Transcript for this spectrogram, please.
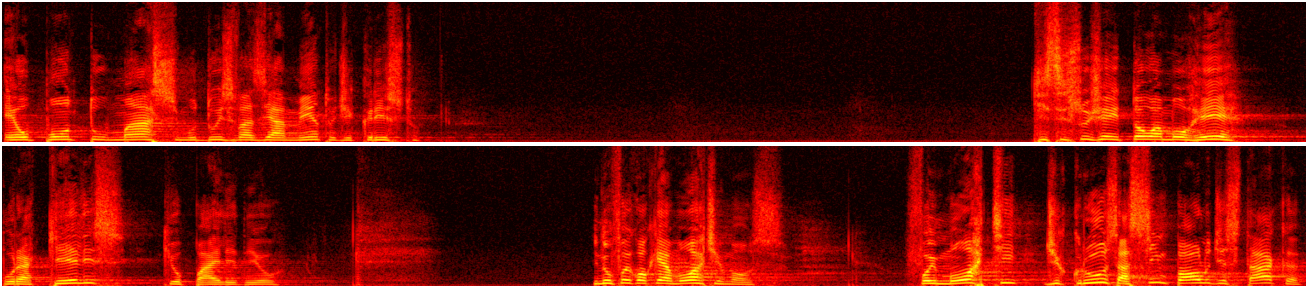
é o ponto máximo do esvaziamento de Cristo. Que se sujeitou a morrer por aqueles que o Pai lhe deu. E não foi qualquer morte, irmãos. Foi morte de cruz, assim Paulo destaca.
